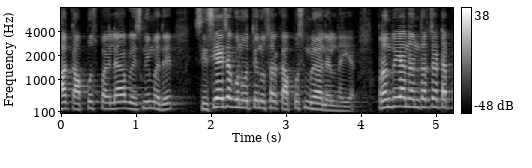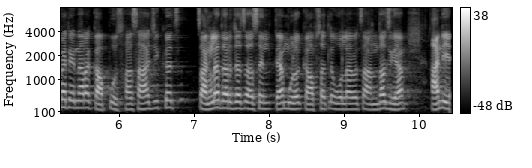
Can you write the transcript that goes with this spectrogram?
हा कापूस पहिल्या वेचणीमध्ये सी सी आयच्या गुणवत्तेनुसार कापूस मिळालेला नाही आहे परंतु या नंतरच्या टप्प्यात येणारा कापूस हा साहजिकच चांगल्या दर्जाचा असेल त्यामुळं कापसातल्या ओलाव्याचा अंदाज घ्या आणि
